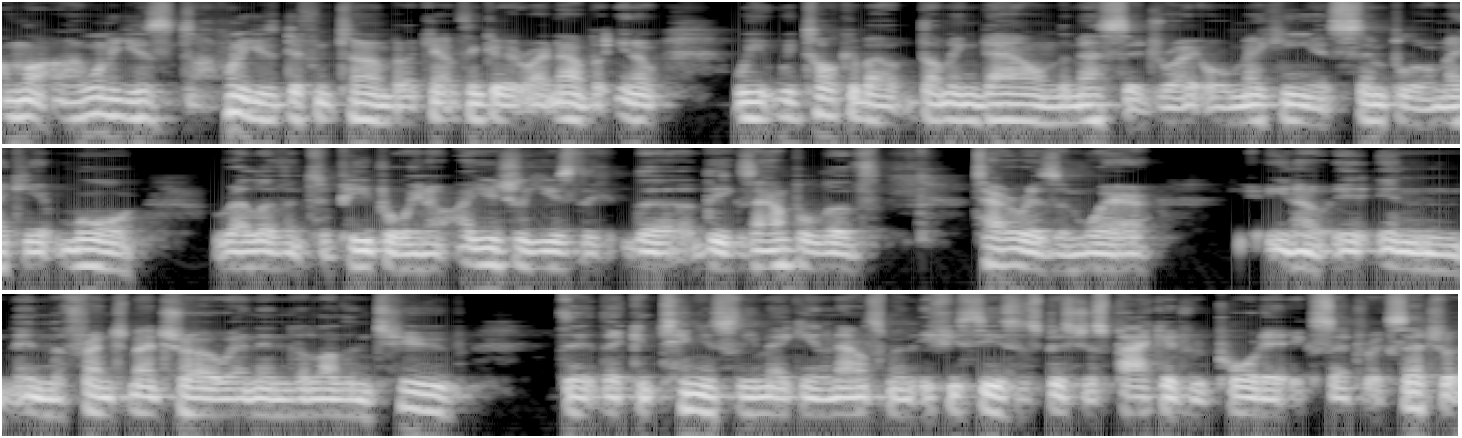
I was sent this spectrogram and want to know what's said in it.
I'm not, I want to use, I want to use a different term, but I can't think of it right now. But, you know, we, we talk about dumbing down the message, right, or making it simpler or making it more relevant to people. You know, I usually use the, the, the example of terrorism where, you know, in, in the French metro and in the London tube, they're, they're, continuously making an announcement. If you see a suspicious package, report it, etc., etc.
